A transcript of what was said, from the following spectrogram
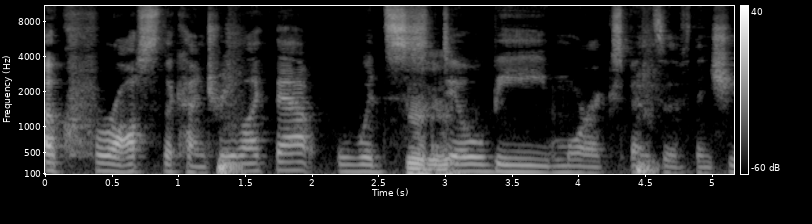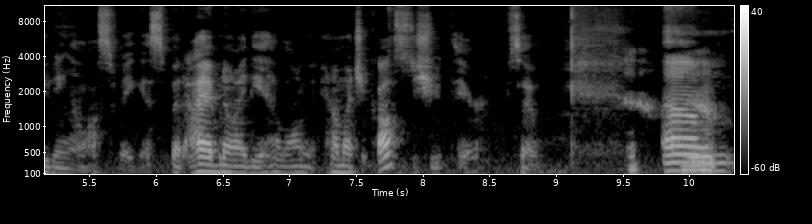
across the country like that would Mhm. still be more expensive than shooting in Las Vegas. But I have no idea how long how much it costs to shoot there. So, um,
